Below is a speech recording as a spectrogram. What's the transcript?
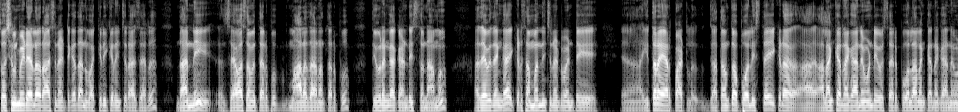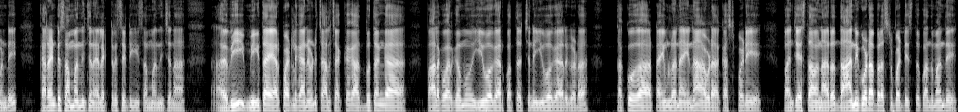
సోషల్ మీడియాలో రాసినట్టుగా దాన్ని వక్రీకరించి రాశారు. దాన్ని సేవా సమితి తరపు మాలదానం తరపు తీవ్రంగా ఖండిస్తున్నాము. అదేవిధంగా ఇక్కడ సంబంధించినటువంటి ఇతర ఏర్పాట్లు. గతంతో పోలిస్తే ఇక్కడ అలంకరణ కానివ్వండి ఒకసారి పూల అలంకరణ కానివ్వండి కరెంటు సంబంధించిన ఎలక్ట్రిసిటీకి సంబంధించిన అవి మిగతా ఏర్పాట్లు కానివ్వండి చాలా చక్కగా అద్భుతంగా పాలకవర్గము ఈవో గారు కొత్త వచ్చిన ఈవో గారు కూడా తక్కువ టైంలోనే అయినా ఆవిడ కష్టపడి పనిచేస్తూ ఉన్నారు దాన్ని కూడా భ్రష్టు పట్టిస్తూ కొంతమంది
